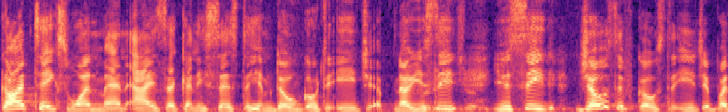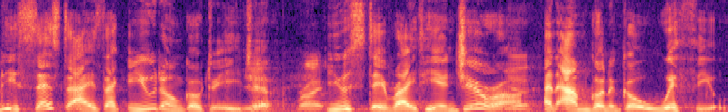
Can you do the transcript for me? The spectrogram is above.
God takes one man, Isaac, and he says to him, don't go to Egypt. Now you see, Egypt. you see, Joseph goes to Egypt, but he says to Isaac, you don't go to Egypt. Yeah, right. You stay right here in Gerar, yeah. and I'm going to go with you.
